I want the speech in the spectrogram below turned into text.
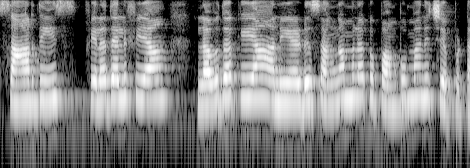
Sardis Philadelphia Laodicea అని ఏడు సంఘములకు పంపుమని చెప్పుట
